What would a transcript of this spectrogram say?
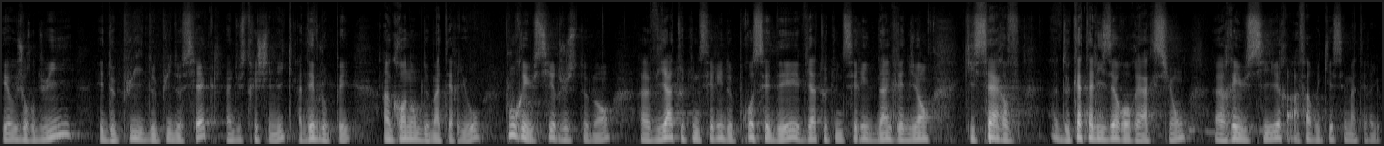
Et aujourd'hui, et depuis, depuis deux siècles, l'industrie chimique a développé un grand nombre de matériaux pour réussir justement, euh, via toute une série de procédés, via toute une série d'ingrédients qui servent de catalyseurs aux réactions, euh, réussir à fabriquer ces matériaux.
